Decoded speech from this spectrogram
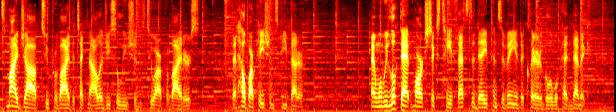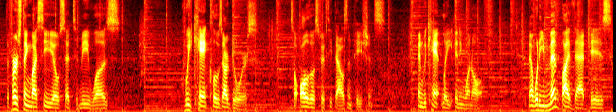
it's my job to provide the technology solutions to our providers that help our patients be better. And when we looked at March 16th, that's the day Pennsylvania declared a global pandemic, the first thing my CEO said to me was, we can't close our doors to all those 50,000 patients, and we can't lay anyone off. Now, what he meant by that is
